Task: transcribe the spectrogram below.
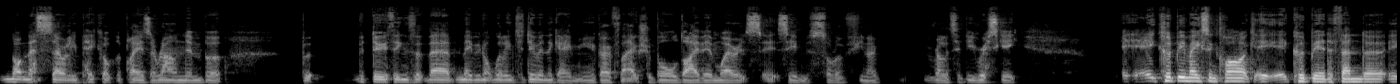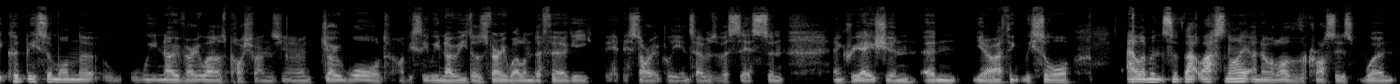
not necessarily pick up the players around him, but do things that they're maybe not willing to do in the game. You go for that extra ball dive in where it's it seems sort of you know relatively risky. It, it could be Mason Clark. It, it, could be a defender. It could be someone that we know very well as posh fans. You know, Joe Ward. Obviously, we know he does very well under Fergie historically in terms of assists and and creation. And you know, I think we saw elements of that last night. I know a lot of the crosses weren't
